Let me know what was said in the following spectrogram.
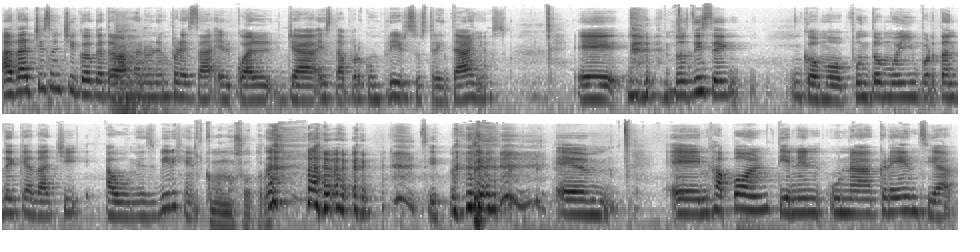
Adachi es un chico que trabaja en una empresa, el cual ya está por cumplir sus 30 años. Nos dicen como punto muy importante que Adachi aún es virgen. Como nosotros. Sí. En Japón tienen una creencia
